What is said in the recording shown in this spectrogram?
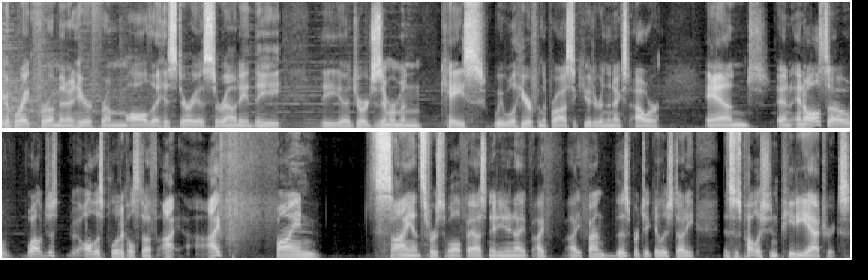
take a break for a minute here from all the hysteria surrounding the the uh, George Zimmerman case. We will hear from the prosecutor in the next hour, and and and also, well, just all this political stuff. I I find science first of all fascinating, and I I I found this particular study. This is published in Pediatrics.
